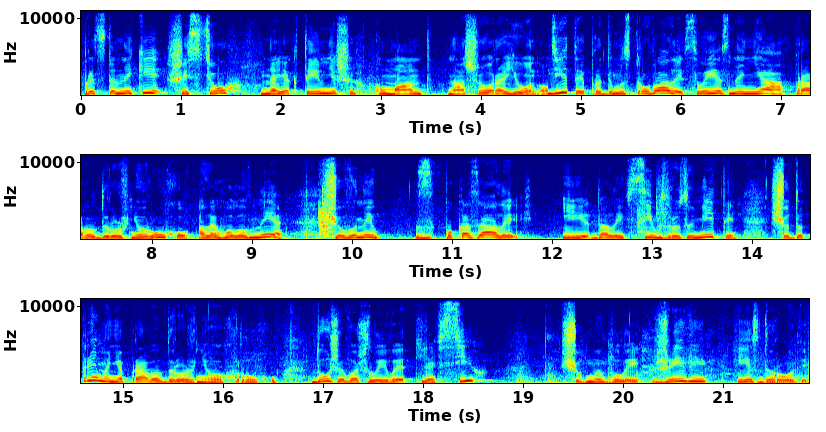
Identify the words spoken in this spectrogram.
представники шістьох найактивніших команд нашого району. Діти продемонстрували своє знання правил дорожнього руху, але головне, що вони показали і дали всім зрозуміти, що дотримання правил дорожнього руху дуже важливе для всіх, щоб ми були живі і здорові.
